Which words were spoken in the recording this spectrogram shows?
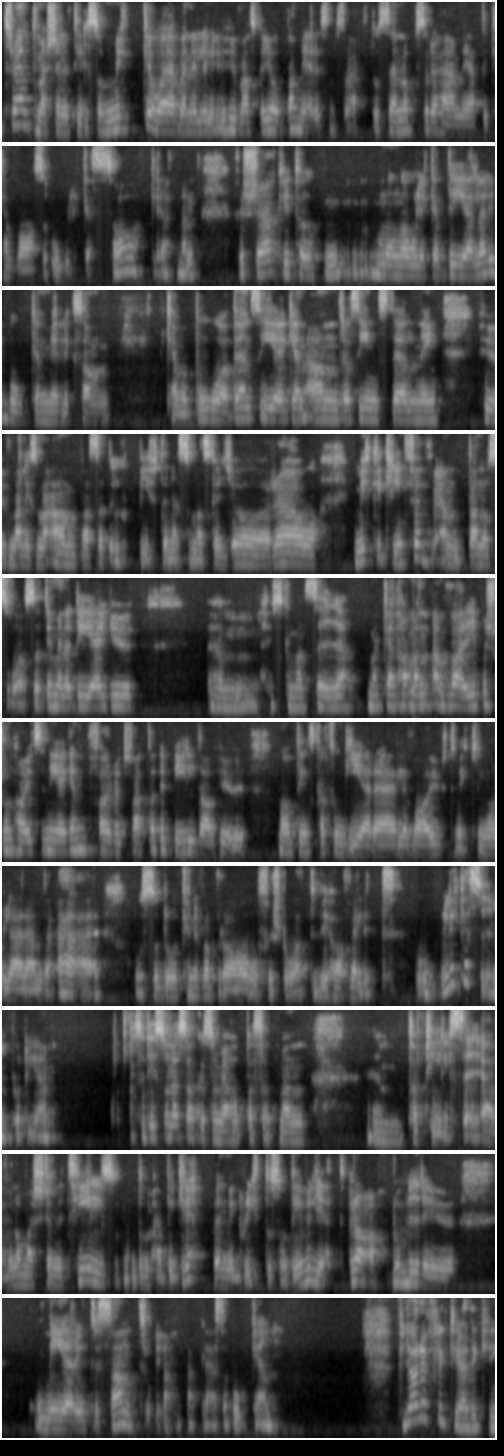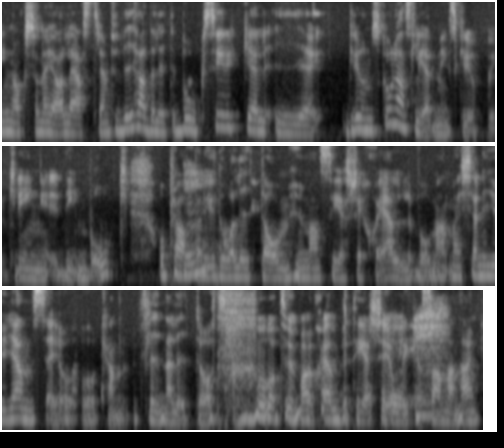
tror jag inte man känner till så mycket och även eller hur man ska jobba med det som sagt. Och sen också det här med att det kan vara så olika saker. Att man försöker ju ta upp många olika delar i boken med liksom det kan vara både ens egen, andras inställning, hur man liksom har anpassat uppgifterna som man ska göra och mycket kring förväntan och så. Så att jag menar, det är ju um, hur ska man säga, man kan ha, man, varje person har ju sin egen förutfattade bild av hur någonting ska fungera eller vad utveckling och lärande är. Och så då kan det vara bra att förstå att vi har väldigt olika syn på det. Så det är sådana saker som jag hoppas att man em, tar till sig, även om man känner till de här begreppen med grit och så. Det är väl jättebra. Då blir det ju mer intressant, tror jag, att läsa boken. För jag reflekterade kring också när jag läste den, för vi hade lite bokcirkel i grundskolans ledningsgrupp kring din bok och pratade mm. ju då lite om hur man ser sig själv och man, man känner ju igen sig och, och kan flina lite åt, åt hur man själv beter sig i olika sammanhang.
